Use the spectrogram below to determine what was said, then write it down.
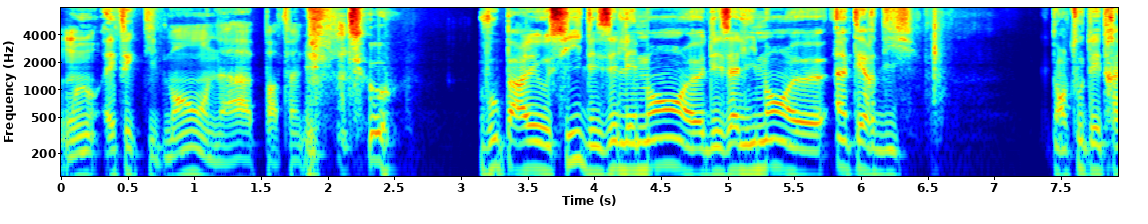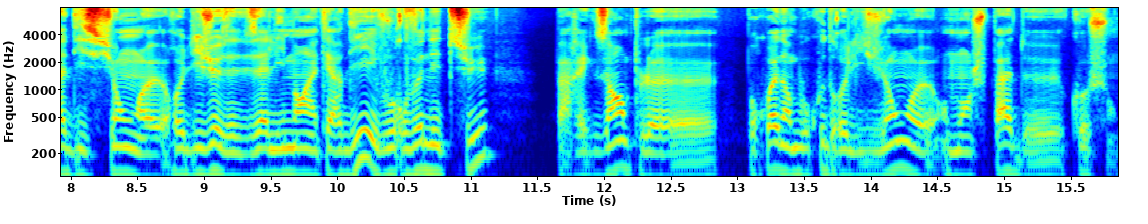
on, effectivement, on n'a pas faim du tout. Vous parlez aussi des éléments, euh, des aliments euh, interdits. Dans toutes les traditions religieuses, il y a des aliments interdits et vous revenez dessus. Par exemple, pourquoi dans beaucoup de religions, on ne mange pas de cochon?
